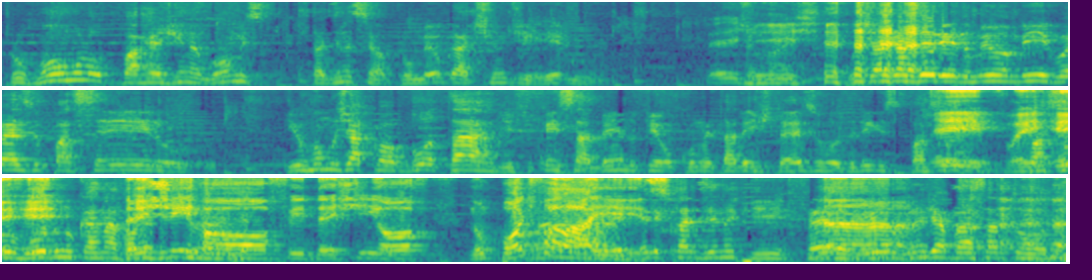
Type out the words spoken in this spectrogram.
pro Rômulo, pra Regina Gomes, tá dizendo assim, ó, pro meu gatinho Diego. Beijo, mãe. O Thiago Azeredo, meu amigo, Ezio parceiro. E o Romulo Jacó, boa tarde. Fiquei sabendo que o comentarista Ezio Rodrigues passou, Ei, passou ei, o rodo no carnaval Deixa em off, deixa em off. Não pode Ah, falar ele- Ele isso. que tá dizendo aqui. Fera, viu? Grande abraço a todos.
